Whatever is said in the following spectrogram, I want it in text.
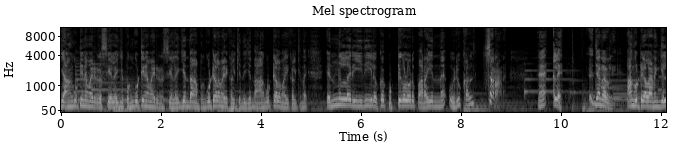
ഈ ആൺകുട്ടീനെ മാതിരി ഡ്രസ്സ് ചെയ്യല ഈ പെൺകുട്ടീനെ മാതിരി ഡ്രസ്സ് ചെയ്യല ഈ എന്താ പെൺകുട്ടികളെ മാതിരി കളിക്കുന്നത് ഈ എന്താ ആൺകുട്ടികളെ മാതിരി കളിക്കുന്നത് എന്നുള്ള രീതിയിലൊക്കെ കുട്ടികളോട് പറയുന്ന ഒരു കൾച്ചറാണ് അല്ലേ? ജനറലി ആൺകുട്ടികളാണെങ്കിൽ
